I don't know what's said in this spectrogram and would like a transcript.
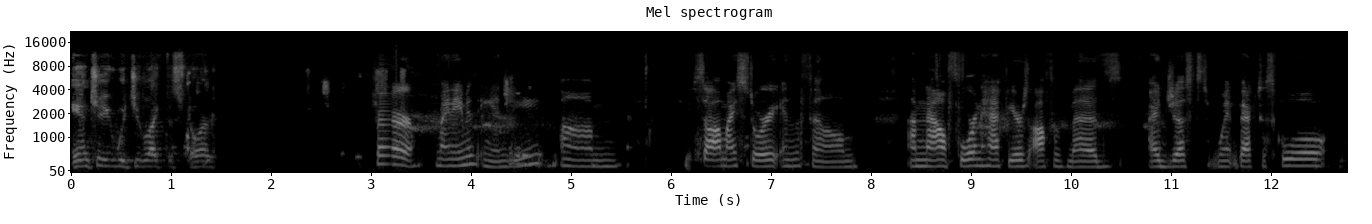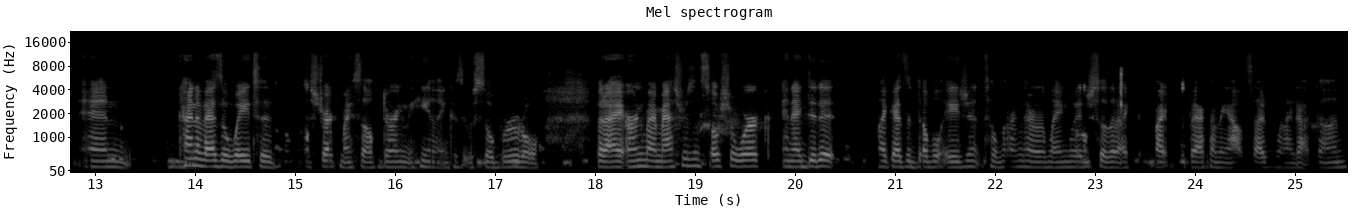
Angie, would you like to start? Sure. My name is Angie. Um, you saw my story in the film. I'm now four and a half years off of meds. I just went back to school and kind of as a way to distract myself during the healing because it was so brutal. But I earned my master's in social work and I did it like as a double agent to learn their language so that I could fight back on the outside when I got done.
